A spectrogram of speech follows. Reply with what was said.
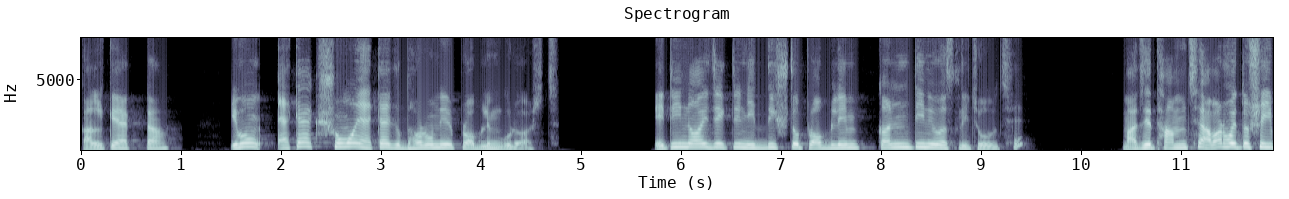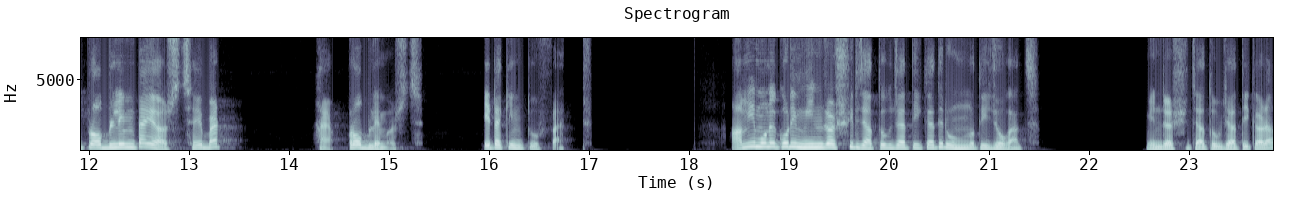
কালকে একটা এবং এক, এক সময় এক, এক ধরনের প্রবলেমগুলো আসছে। এটি নয় যে একটি নির্দিষ্ট প্রবলেম কন্টিনিউয়াসলি চলছে। মাঝে থামছে আবার হয়তো সেই প্রবলেমটাই আসছে বাট হ্যাঁ, প্রবলেম আসছে। এটা কিন্তু ফ্যাক্ট। আমি মনে করি মীন রাশির জাতক জাতিকাদের উন্নতি যোগ আছে। মীন রাশির জাতক জাতিকারা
